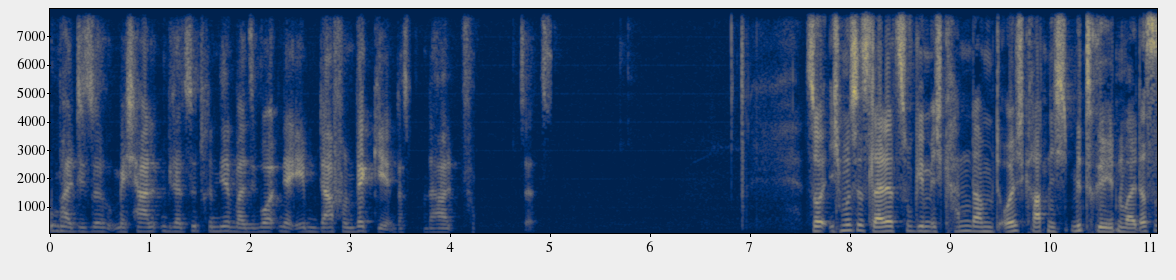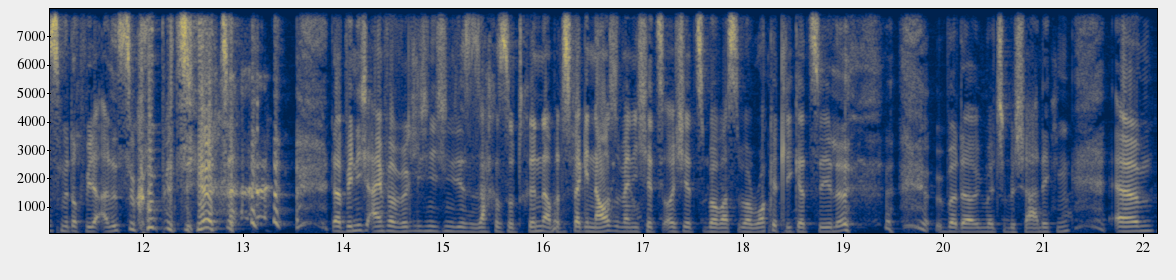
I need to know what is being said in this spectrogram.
um halt diese Mechaniken wieder zu trainieren, weil sie wollten ja eben davon weggehen, dass man da halt setzt. So, ich muss jetzt leider zugeben, ich kann da mit euch gerade nicht mitreden, weil das ist mir doch wieder alles zu kompliziert. da bin ich einfach wirklich nicht in dieser Sache so drin. Aber das wäre genauso, wenn ich jetzt euch jetzt über was über Rocket League erzähle, über da irgendwelche Mechaniken. Ähm,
